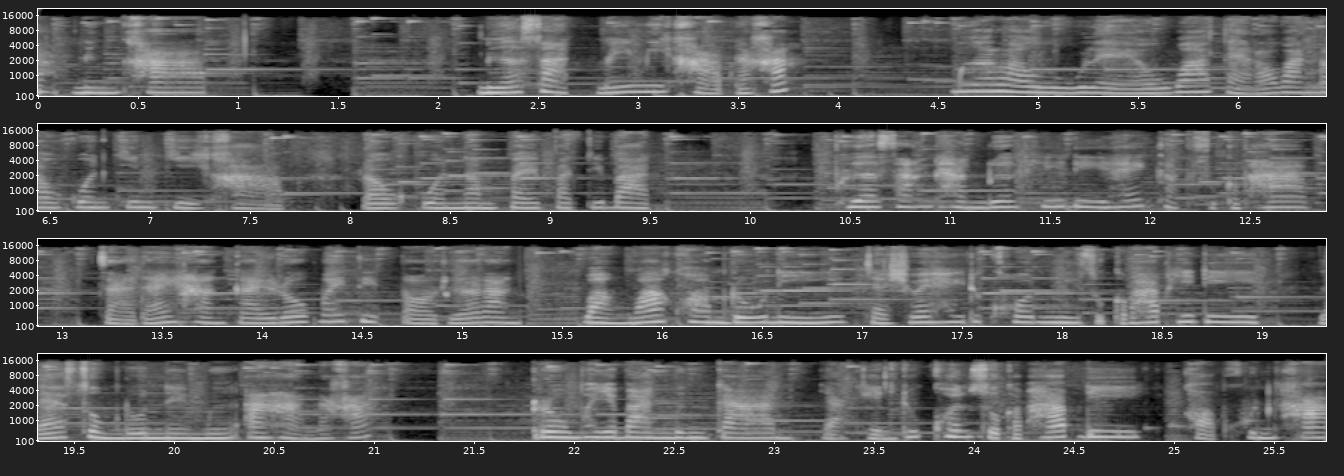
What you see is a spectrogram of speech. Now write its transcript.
กับ 1 คาบ เนื้อสัตว์ไม่มีขาบนะคะ เมื่อเรารู้แล้วว่าแต่ละวันเราควรกินกี่ขาบ เราควรนำไปปฏิบัติ เพื่อสร้างทางเลือกที่ดีให้กับสุขภาพ จะได้ห่างไกลโรคไม่ติดต่อเรื้อรัง หวังว่าความรู้นี้จะช่วยให้ทุกคนมีสุขภาพที่ดี และสมดุลในมื้ออาหารนะคะ โรงพยาบาลบึงการอยากเห็นทุกคนสุขภาพดี ขอบคุณค่ะ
